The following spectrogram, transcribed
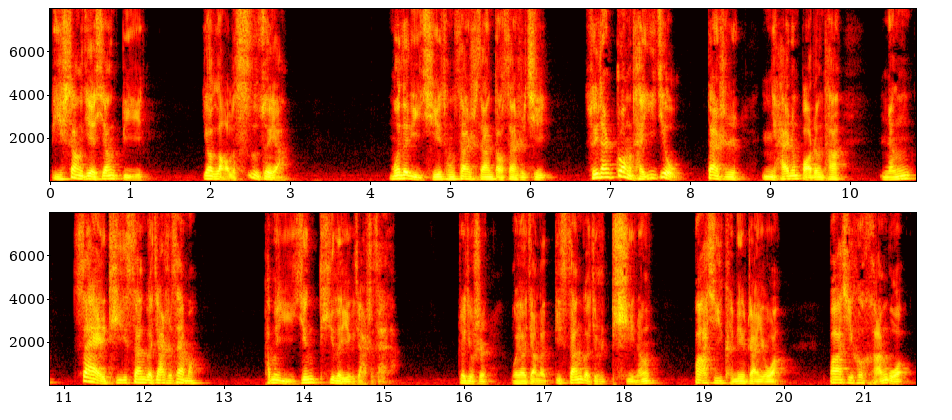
比上届相比要老了四岁啊。莫德里奇从三十三到三十七，虽然状态依旧，但是你还能保证他能再踢三个加时赛吗？他们已经踢了一个加时赛了，这就是我要讲的第三个，就是体能。巴西肯定占优啊，巴西和韩国，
